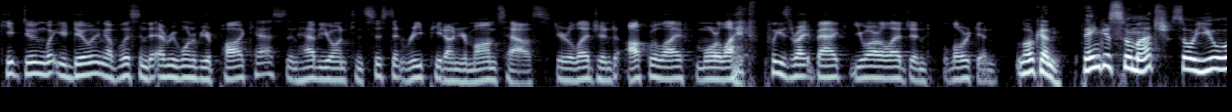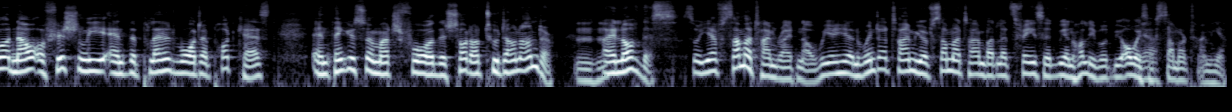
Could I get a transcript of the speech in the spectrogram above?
Keep doing what you're doing. I've listened to every one of your podcasts and have you on consistent repeat on your mom's house. You're a legend. Aqua Life, more life. Please write back. You are a legend. Lorcan. Logan, thank you so much. So you are now officially at the Planet Water podcast, and thank you so much for the shout out to Down Under. I love this. So you have summertime right now. We are here in wintertime. You have summertime, but let's face it, we're in Hollywood. We always have summertime here.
